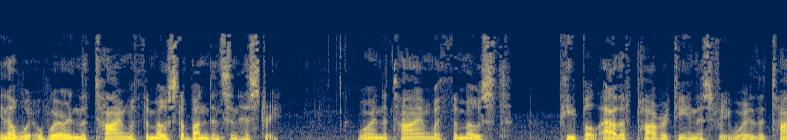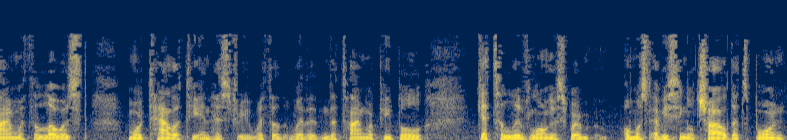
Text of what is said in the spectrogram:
You know, we're in the time with the most abundance in history. We're in the time with the most people out of poverty in history. We're in the time with the lowest mortality in history. With the, with in the time where people get to live longest, where almost every single child that's born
